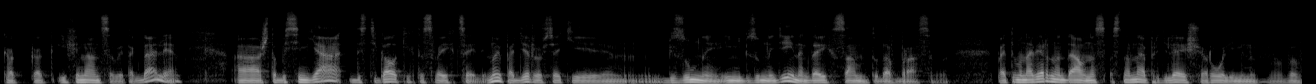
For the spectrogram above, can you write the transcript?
как, как и финансово и так далее, э, чтобы семья достигала каких-то своих целей. Ну, и поддерживаю всякие безумные и не безумные идеи, иногда их сам туда вбрасываю. Поэтому, наверное, да, у нас основная определяющая роль именно в, в,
